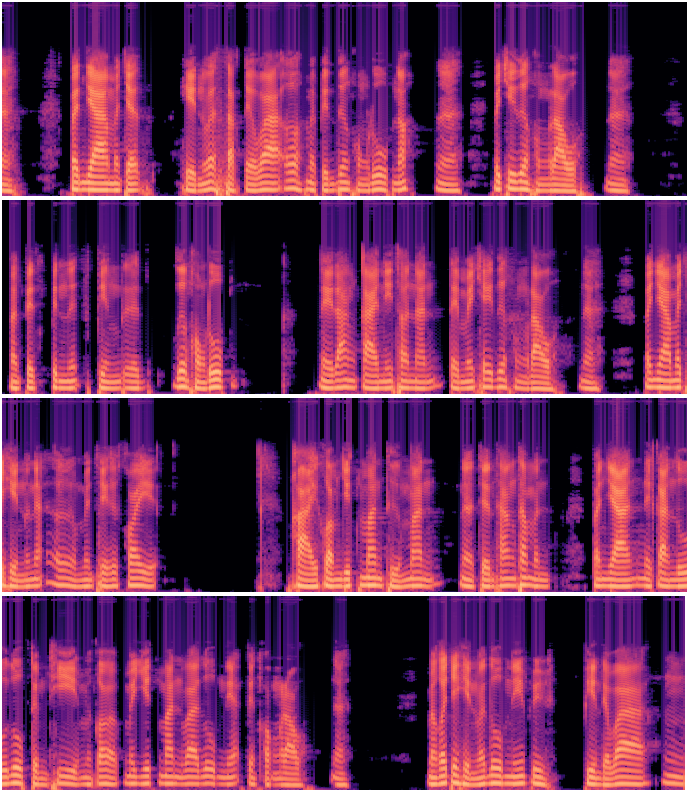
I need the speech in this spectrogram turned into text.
นะปัญญามันจะเห็นว่าสักแต่ว่า เออมันเป็นเรื่องของรูปเนาะนะไม่ใช่เรื่องของเรานะมันเป็นเป็นเพียงเรื่องของรูปในร่างกายนี้เท่านั้น แต่ไม่ใช่เรื่องของเรานะปัญญามันจะเห็นตรงนี้เออ มันจะค่อยๆขายความยึดมั่นถือมั่นนะจนทั้งถ้ามัน ปัญญาในการรู้รูปเต็มที่ มันก็ไม่ยึดมั่นว่ารูปเนี้ยเป็นของเรานะมันก็จะเห็นว่ารูปนี้เพียงแต่ว่า อืม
